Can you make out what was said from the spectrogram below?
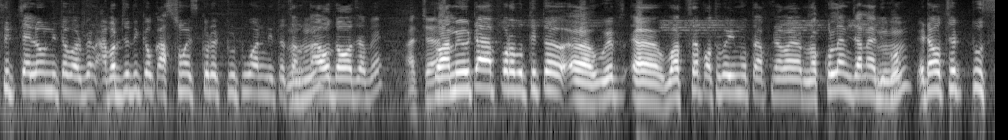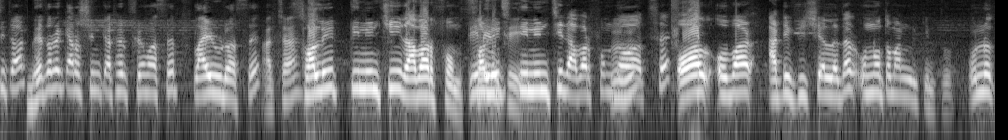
সিট চাইলেও নিতে পারবেন। আবার যদি কেউ কাস্টমাইজ করে টু টু ওয়ান নিতে চান তাও দেওয়া যাবে। তো আমি ওইটা পরবর্তীতে ওয়েব হোয়াটসঅ্যাপ অথবা এই মতো আপনারা নক করলে আমি জানাই দিব। এটা হচ্ছে টু সিটার ভেতরে কেরোসিন কাঠের ফ্রেম আছে প্লাইউড আছে। আচ্ছা। সলিড তিন ইঞ্চি রাবার ফোম সলিড তিন ইঞ্চি রাবার ফোম দেওয়া আছে। অল ওভার আর্টিফিশিয়াল লেদার উন্নত মানের কিন্তু। উন্নত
